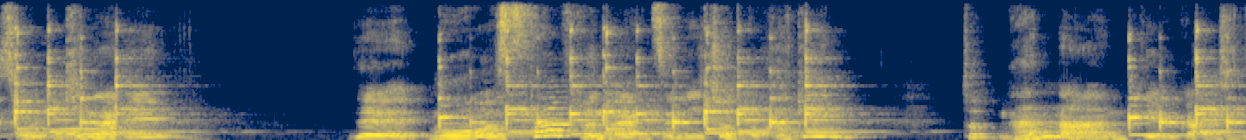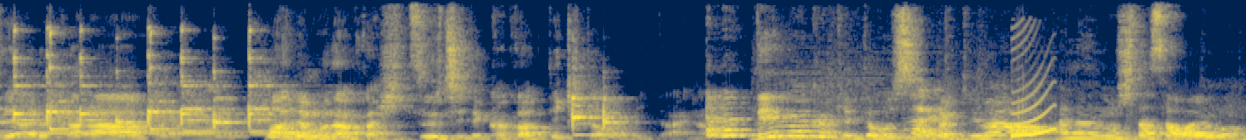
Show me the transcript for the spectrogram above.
そういきなり。でもうスタッフのやつにちょっとかけんとなんなん？っていう感じでやるからまあでもなんか非通知でかかってきたわみたいな。電話かけてほしい時は鼻の下触るわ。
